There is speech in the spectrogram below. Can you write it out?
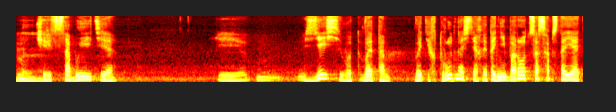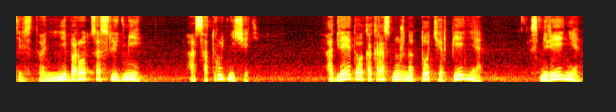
Да. через события. И здесь, вот в этом, в этих трудностях, это не бороться с обстоятельствами, не бороться с людьми, а сотрудничать. А для этого как раз нужно то терпение, смирение.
